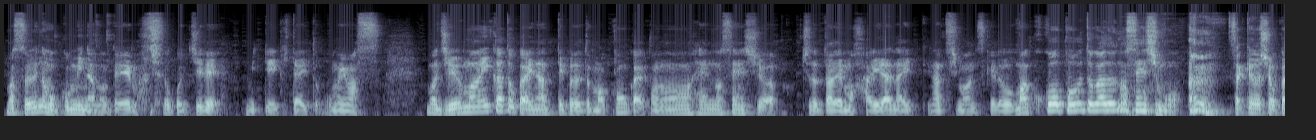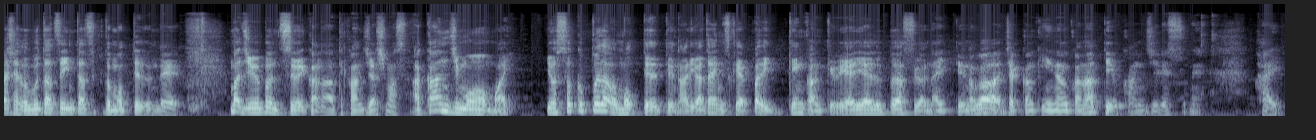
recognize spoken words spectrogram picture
まあそういうのも込みなので、まあちょっとこっちで見ていきたいと思います。まあ10万以下とかになってくると、まあ今回この辺の選手はちょっと誰も入らないってなってしまうんですけど、まあここポルトガルの選手も 先ほど紹介したロブタツインターセプト持ってるんで、まあ十分強いかなって感じはします。アカンジも、まあ予測プラを持ってるっていうのはありがたいんですけど、やっぱり現環境エアリアルプラスがないっていうのが若干気になるかなっていう感じですね。はい。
